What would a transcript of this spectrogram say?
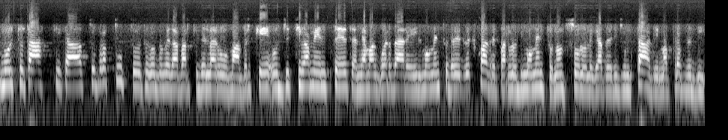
molto tattica, soprattutto secondo me da parte della Roma, perché oggettivamente se andiamo a guardare il momento delle due squadre, parlo di momento non solo legato ai risultati, ma proprio di,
